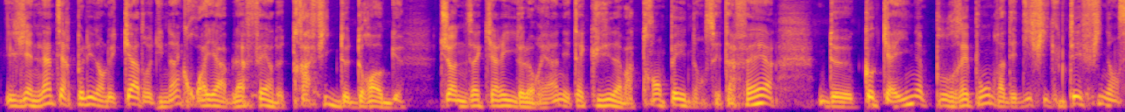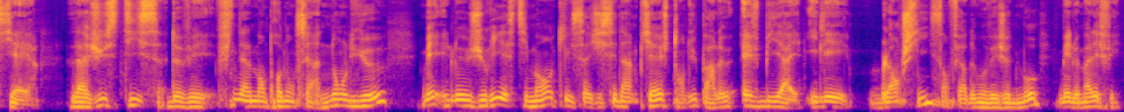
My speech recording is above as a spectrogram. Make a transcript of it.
Ils viennent l'interpeller dans le cadre d'une incroyable affaire de trafic de drogue. John Zachary DeLorean est accusé d'avoir trempé dans cette affaire de cocaïne pour répondre à des difficultés financières. La justice devait finalement prononcer un non-lieu mais le jury estimant qu'il s'agissait d'un piège tendu par le FBI. Il est blanchi, sans faire de mauvais jeu de mots, mais le mal est fait.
